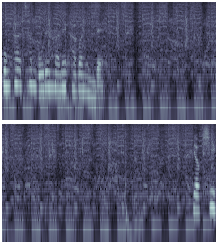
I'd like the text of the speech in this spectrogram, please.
공타 참 오랜만에 가봤는데 역시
